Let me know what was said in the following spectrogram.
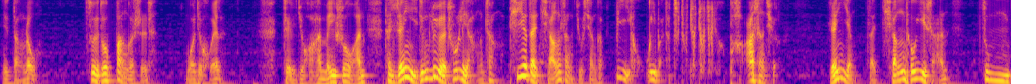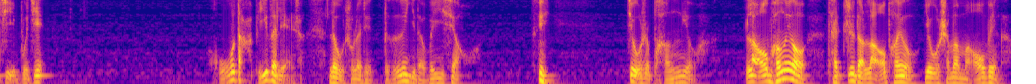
你等着我，最多半个时辰，我就回来。这句话还没说完，他人已经掠出两丈，贴在墙上，就像个壁虎一般，爬上去了。人影在墙头一闪，踪迹不见。胡大鼻子脸上露出了这得意的微笑，嘿，就是朋友啊，老朋友才知道老朋友有什么毛病啊。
